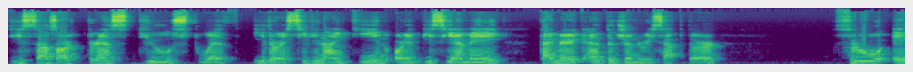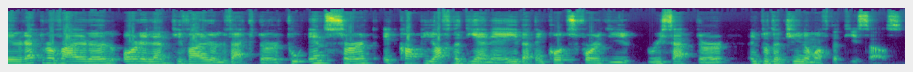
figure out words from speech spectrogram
these cells are transduced with either a CD19 or a BCMA chimeric antigen receptor through a retroviral or a lentiviral vector to insert a copy of the DNA that encodes for the receptor into the genome of the T cells.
